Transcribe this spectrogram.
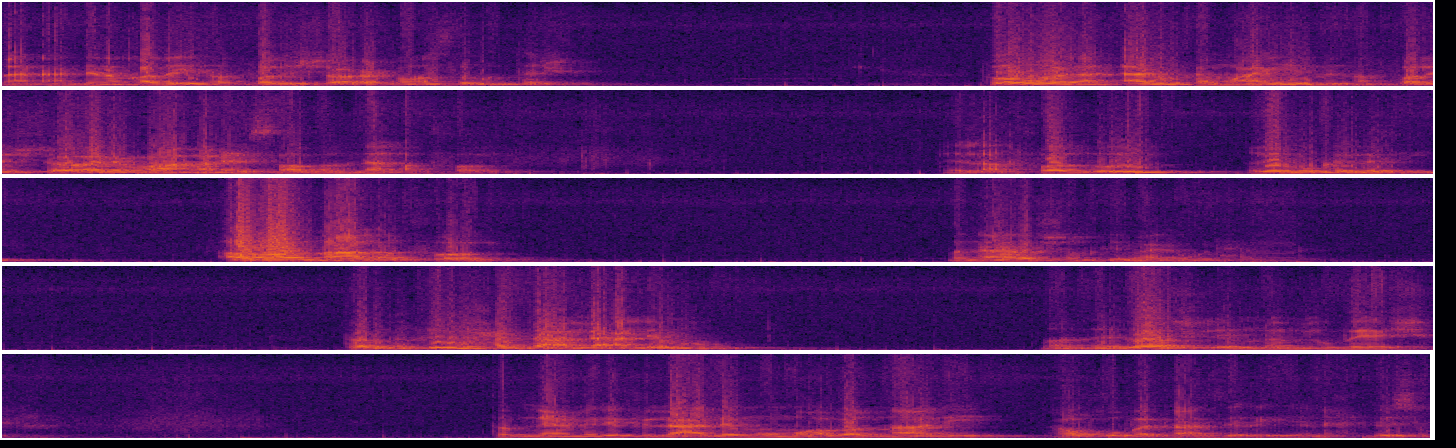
لأن عندنا قضية أطفال الشوارع في مصر منتشرة. فهو نقله كمعين من أطفال الشوارع وعمل عصابة من الأطفال. الأطفال دول غير مكلفين. قبضنا على الأطفال. ما نعرفش نقيم عليهم الحد. طب نقيم الحد على اللي علمهم؟ ما نقدرش لأنه لم يباشر. طب نعمل إيه في اللي علمهم وقبضنا عليه؟ عقوبة تعزيرية نحبسه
